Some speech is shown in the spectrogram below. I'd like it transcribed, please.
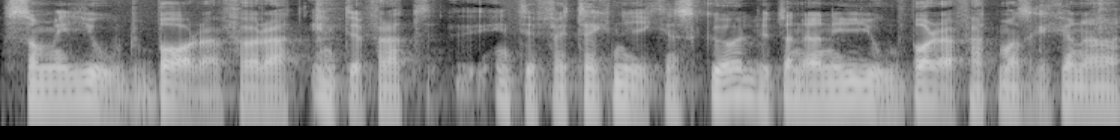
som är gjord bara för att, inte för att, inte för teknikens skull, utan den är gjord bara för att man ska kunna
